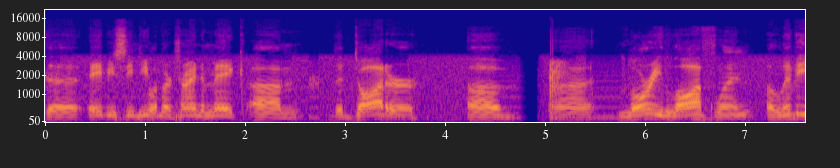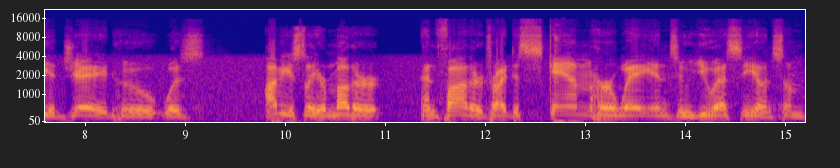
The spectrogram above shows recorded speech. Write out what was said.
the ABC people are trying to make um, the daughter of uh, Lori Loughlin, Olivia Jade, who was obviously her mother and father tried to scam her way into USC on some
